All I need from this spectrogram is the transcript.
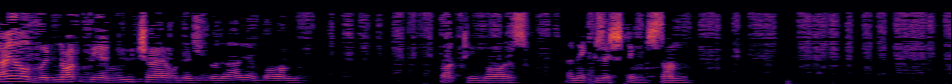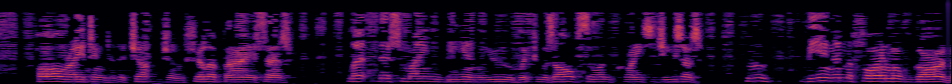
child would not be a new child as you and I are born, but he was an existing son. Paul, writing to the church in Philippi, says, Let this mind be in you, which was also in Christ Jesus, who, being in the form of God,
